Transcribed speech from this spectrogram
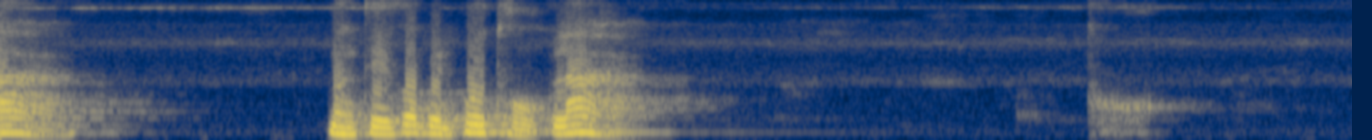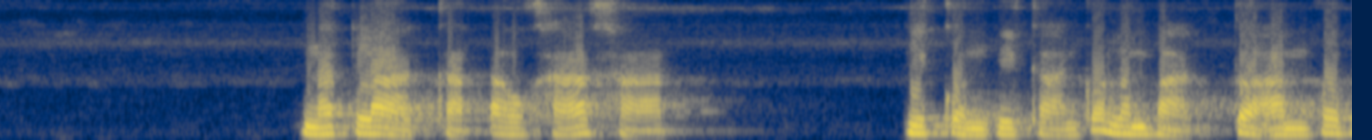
ล่า บางทีก็เป็นผู้ถูกล่านักล่ากัดเอาขาขาด พิกลพิการก็ลำบากตามเข้าไป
